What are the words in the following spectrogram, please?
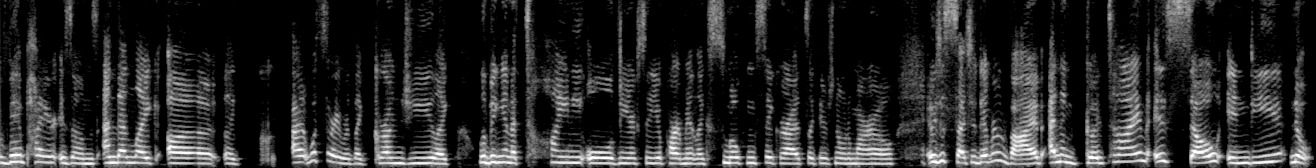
vampire isms and then like uh like what's the right word? Like grungy like living in a tiny old new york city apartment like smoking cigarettes like there's no tomorrow. It was just such a different vibe. And then good time is so indie no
